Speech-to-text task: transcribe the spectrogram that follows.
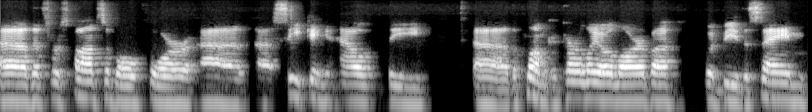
uh, that's responsible for uh, uh, seeking out the the plum curculio larva would be the same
